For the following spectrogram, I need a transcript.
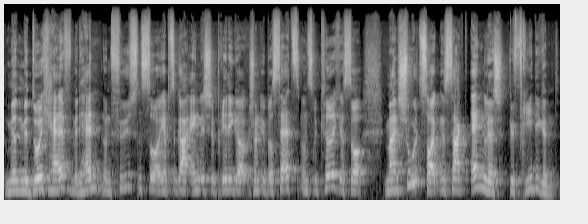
mir, mir durchhelfen mit Händen und Füßen so. Ich habe sogar englische Prediger schon übersetzt in unsere Kirche so. Mein Schulzeugnis sagt Englisch befriedigend.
